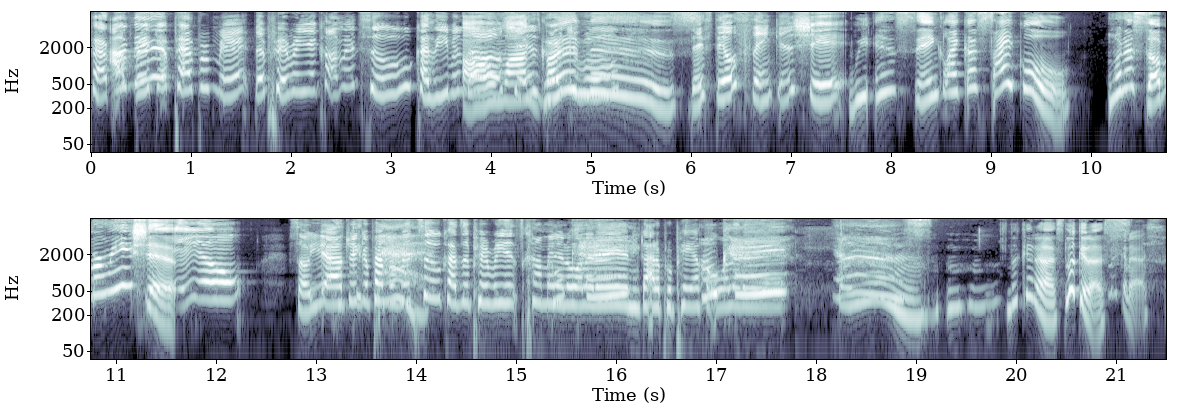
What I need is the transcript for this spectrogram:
peppermint? I'm peppermint? drinking peppermint. The period coming too, because even oh though Oh my shit is virtual, they still sink and shit. we in sync like a cycle on a submarine ship. Ew. So yeah, I'm drinking at peppermint too, because the period's coming and all of that, and you gotta prepare for all of that. Yes. hmm Look at us. Look at us. Look at us.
